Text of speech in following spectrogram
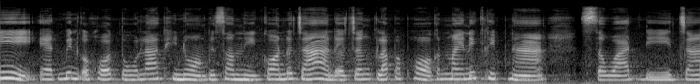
นี้แอดมินก็ขอตัวลาพี่น้องไปซ้ำนี้ก่อนเด้อจ้า เดี๋ยวจังกลับมาพอกันใหม่ในคลิปหน้าสวัสดีจ้า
